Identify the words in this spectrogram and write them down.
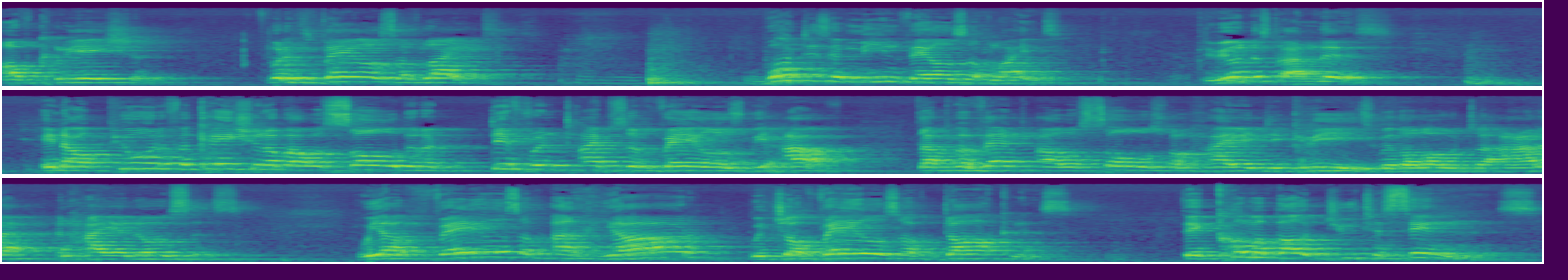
of creation, but it's veils of light. What does it mean, veils of light? Do we understand this? In our purification of our soul, there are different types of veils we have that prevent our souls from higher degrees with Allah Ta'ala and higher gnosis. We have veils of aghyar, which are veils of darkness. They come about due to sins.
